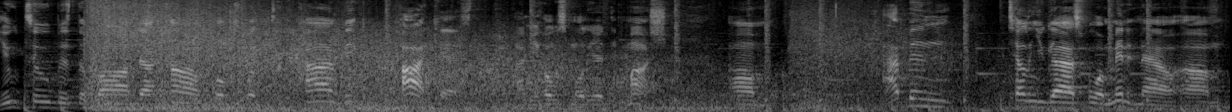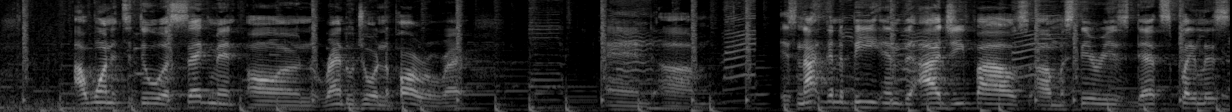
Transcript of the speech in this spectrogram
YouTube is the bomb.com, folks. Welcome to the Convict Podcast. I'm your host, Moliere Dimanche. Um, I've been telling you guys for a minute now. Um, I wanted to do a segment on Randall Jordan Aparo, right? And um, it's not going to be in the IG Files uh, Mysterious Deaths playlist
